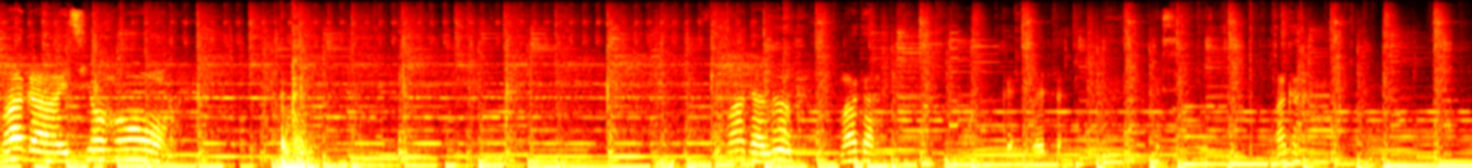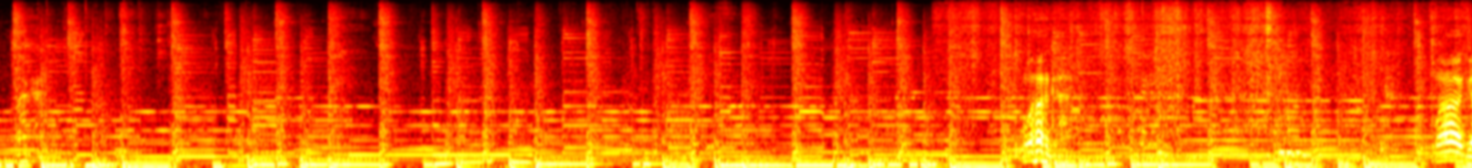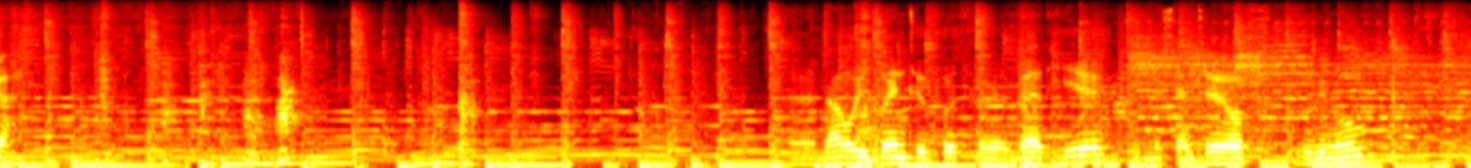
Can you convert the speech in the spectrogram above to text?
Maga, it's your home. Maga, look. Maga. Okay, later. Maga. Maga. Maga. Uh, now we plan to put her bed here in the center living room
